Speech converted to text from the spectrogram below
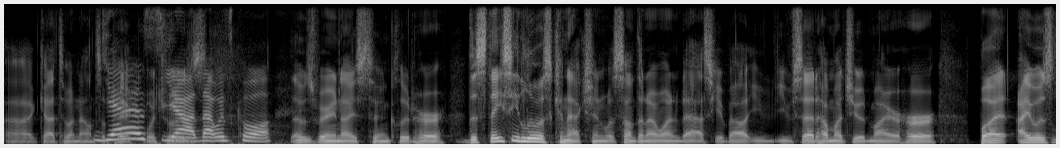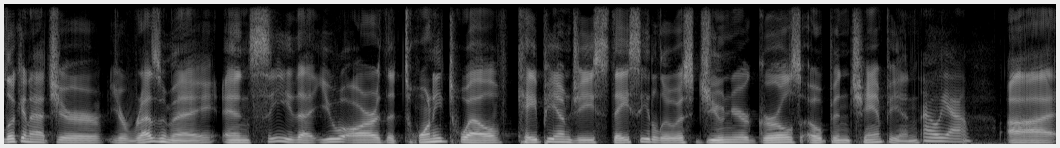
uh, got to announce a yes, pick, which yeah, was, that was cool. That was very nice to include her. The Stacy Lewis connection was something I wanted to ask you about. You've, you've said how much you admire her but I was looking at your your resume and see that you are the 2012 KPMG Stacy Lewis Junior Girls Open champion. Oh yeah. Uh,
